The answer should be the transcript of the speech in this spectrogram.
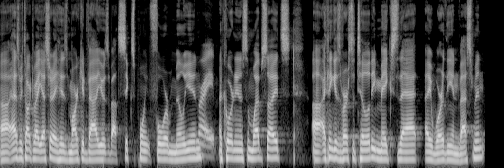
Uh, as we talked about yesterday, his market value is about 6.4 million Right. according to some websites. Uh, I think his versatility makes that a worthy investment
